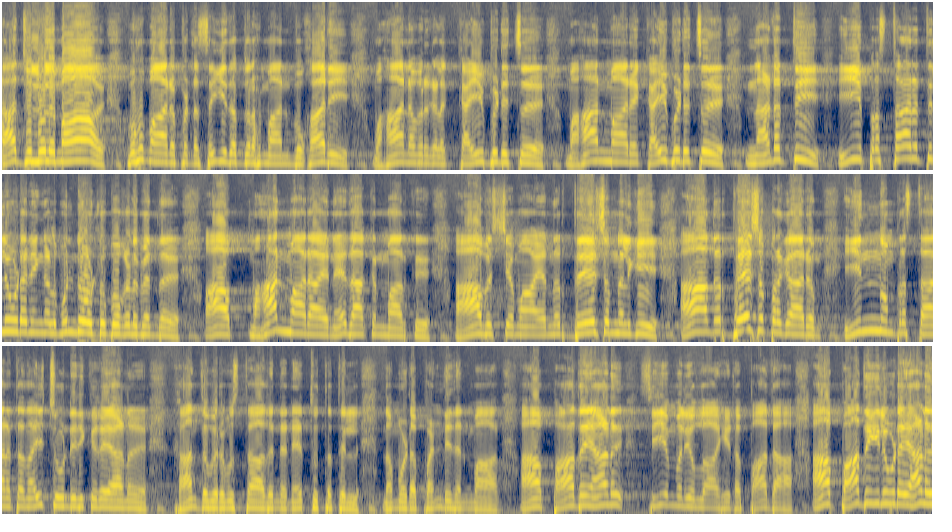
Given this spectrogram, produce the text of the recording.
താജുലുലമാ ബഹുമാനപ്പെട്ട സയ്യിദ് അബ്ദുറഹ്മാൻ ബുഹാരി മഹാനവറുകളെ കൈപിടിച്ച് മഹാന്മാരെ കൈപിടിച്ച് നടത്തി ഈ പ്രസ്ഥാനത്തിലൂടെ നിങ്ങൾ മുന്നോട്ട് പോകണമെന്ന് ആ മഹാന്മാരായ നേതാക്കന്മാർക്ക് ആവശ്യമായ നിർദ്ദേശം നൽകി. ആ നിർദ്ദേശപ്രകാരം ഇന്നും പ്രസ്ഥാനത്തെ നയിച്ചുകൊണ്ടിരിക്കുകയാണ്. കാന്തപുരം ഉസ്താദിന്റെ നേതൃത്വത്തിൽ നമ്മുടെ പണ്ഡിതന്മാർ ആ പാതയാണ് സി എം വലിയുല്ലാഹിയുടെ പാത. ആ പാതയിലൂടെയാണ്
